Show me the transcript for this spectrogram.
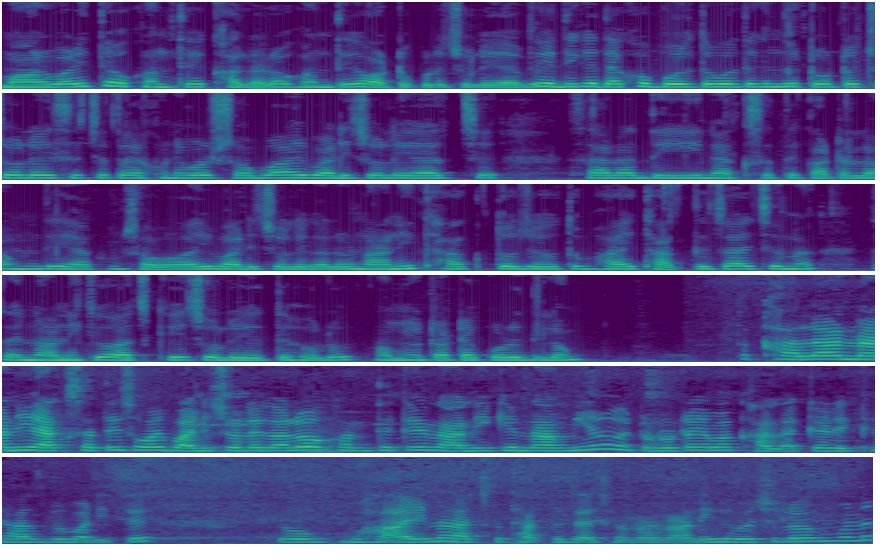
মার বাড়িতে। ওখান থেকে খালারা ওখান থেকে অটো করে চলে যাবে। এদিকে দেখো, বলতে বলতে কিন্তু টোটো চলে এসেছে। তো এখন এবার সবাই বাড়ি চলে যাচ্ছে। সারা দিন একসাথে কাটালাম দিয়ে এখন সবাই বাড়ি চলে গেল। নানি থাকতো, যেহেতু ভাই থাকতে চাইছে না, তাই নানিকেও আজকেই চলে যেতে হলো। আমিও টাটা করে দিলাম। তো খালা আর নানি একসাথেই সবাই বাড়ি চলে গেল। ওখান থেকে নানিকে নামিয়ে ওই টোটোটাই আবার খালাকে রেখে আসবে বাড়িতে। তো ভাই না আজকে থাকতে চাইছিল না। নানি ভেবেছিল মানে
